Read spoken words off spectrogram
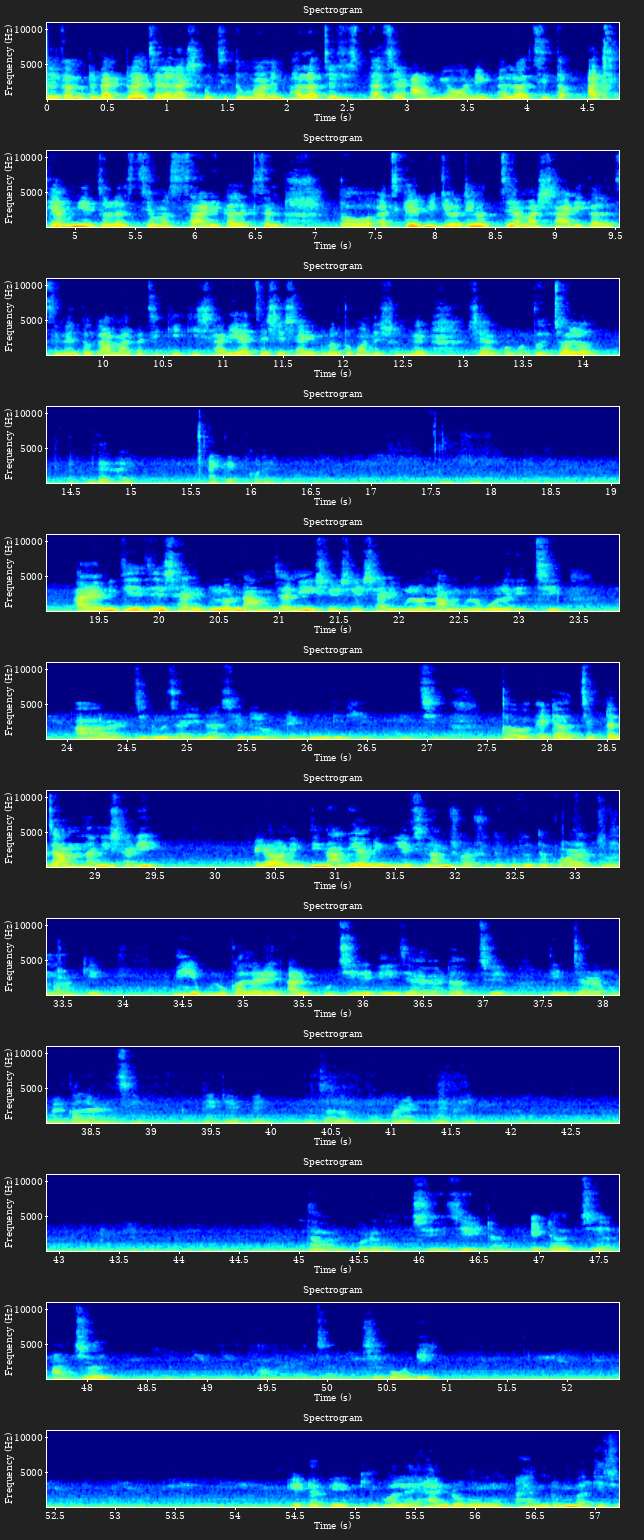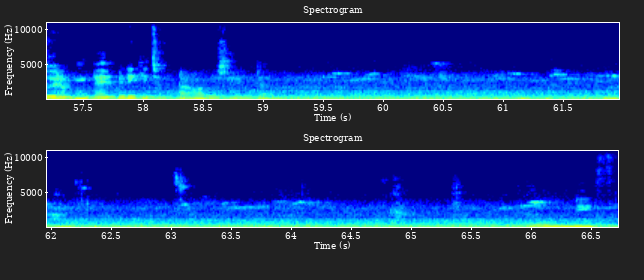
Welcome to back to our channel আশা করছি তোমরা অনেক ভালো আছো, সুস্থ আছো, আর আমিও অনেক ভালো আছি। তো আজকে আমি নিয়ে চলে এসেছি আমার শাড়ি কালেকশন তো আজকের ভিডিওটি হচ্ছে আমার শাড়ি কালেকশনে তো আমার কাছে কি কি শাড়ি আছে সেই শাড়িগুলো তোমাদের সঙ্গে শেয়ার করব। তো চলো দেখাই, এক এক করে। আর আমি যে যে শাড়িগুলোর নাম জানি, সেই সেই শাড়িগুলোর নামগুলো বলে দিচ্ছি। আর যেগুলো জানি না, সেগুলো এমনি দেখিয়ে দিচ্ছি। তো এটা হচ্ছে একটা জামদানি শাড়ি। এটা অনেক দিন আগে আমি নিয়েছিলাম সরস্বতী পুজোতে পরার জন্য আর কি। নেই ব্লু কালারের আর কুচির এই জায়গাটা হচ্ছে তিন চার রকমের কালার আছে, এই টাইপের চলো, তারপরে একটা দেখাই। তারপরে হচ্ছে যে এটা এটা হচ্ছে আঁচল, আর এটা হচ্ছে বডি এটাকে কি বলে হ্যান্ডলুম হ্যান্ডলুম বা কিছু এরকম টাইপেরই কিছু একটা হবে শাড়িটা তো নেক্সট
